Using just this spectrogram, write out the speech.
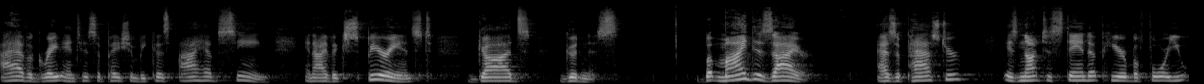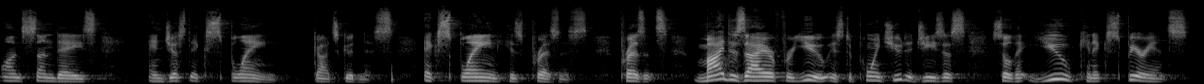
I have a great anticipation because I have seen and I've experienced God's goodness. But my desire as a pastor is not to stand up here before you on Sundays and just explain God's goodness, explain his presence presence. My desire for you is to point you to Jesus so that you can experience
